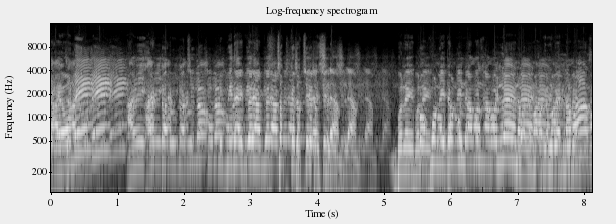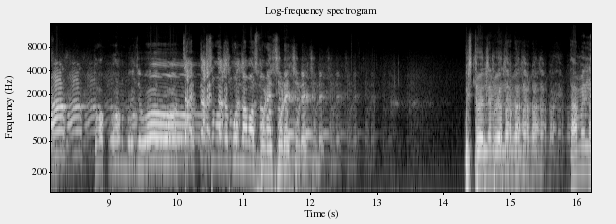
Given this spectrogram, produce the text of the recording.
যায় অনেক। আমি একটা রুগী ছিল বিদায় করে আমি চট করে চলে বলে কখন এটা কোন নামাজ পড়লেন? বলে মাগরিবের নামাজ। তখন বলছে ও চারটার সময় কোন নামাজ পড়েছি বুঝতে পারলেন কথাটা? তাহলে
